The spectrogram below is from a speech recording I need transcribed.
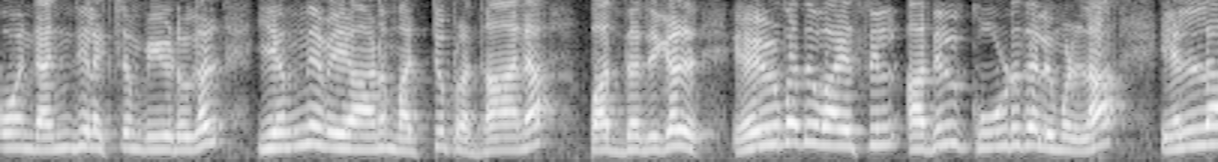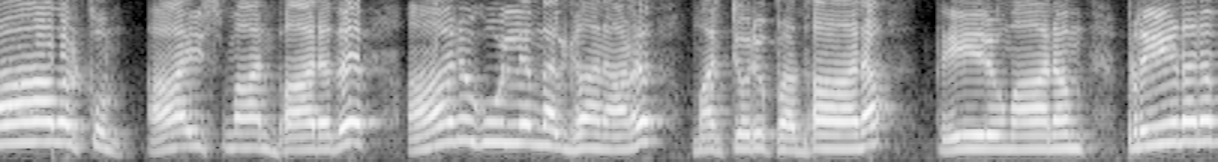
പോയിന്റ് അഞ്ച് ലക്ഷം വീടുകൾ എന്നിവയാണ് മറ്റു പ്രധാന പദ്ധതികൾ. എഴുപത് വയസ്സിൽ അതിൽ കൂടുതലുമുള്ള എല്ലാവർക്കും ആയുഷ്മാൻ ഭാരത് ആനുകൂല്യം നൽകാനാണ് മറ്റൊരു പ്രധാന തീരുമാനം പ്രീണനം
